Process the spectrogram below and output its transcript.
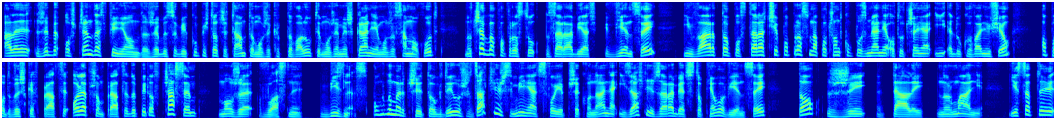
ale żeby oszczędzać pieniądze, żeby sobie kupić to czy tamto, może kryptowaluty, może mieszkanie, może samochód, no trzeba po prostu zarabiać więcej i warto postarać się po prostu na początku po zmianie otoczenia i edukowaniu się o podwyżkę w pracy, o lepszą pracę, dopiero z czasem może własny biznes. Punkt numer 3 to gdy już zaczniesz zmieniać swoje przekonania i zaczniesz zarabiać stopniowo więcej, to żyj dalej normalnie. Niestety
